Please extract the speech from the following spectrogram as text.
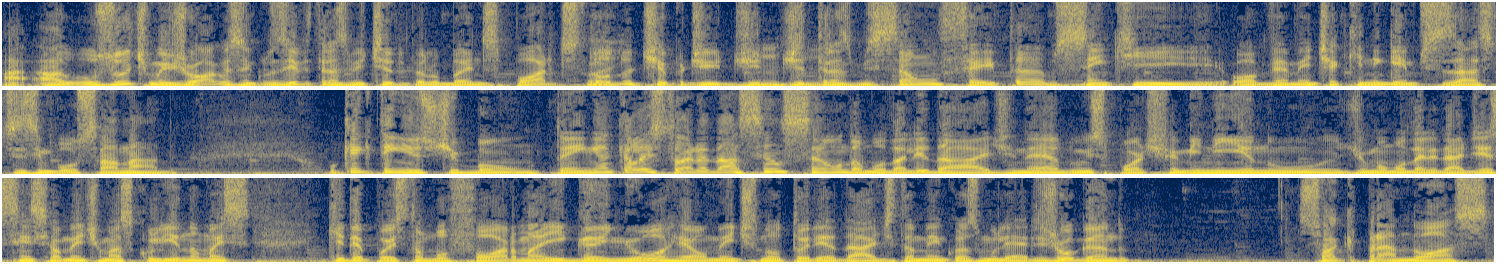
A- a- os últimos jogos, inclusive, transmitidos pelo Band Esportes, todo tipo de, de, de transmissão feita sem que, obviamente, aqui ninguém precisasse desembolsar nada. O que, que tem isso de bom? Tem aquela história da ascensão da modalidade, né? Um esporte feminino, de uma modalidade essencialmente masculina, mas que depois tomou forma e ganhou realmente notoriedade também com as mulheres jogando. Só que para nós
